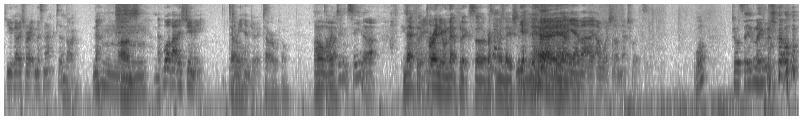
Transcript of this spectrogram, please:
Do you guys rate him as an actor? No, No. Um, What about as Jimmy? terrible, Jimi Hendrix. terrible film. oh, Anytime I like didn't see that. Netflix alright. perennial Netflix uh, Is that- recommendation. Yeah, yeah, yeah, yeah. But I, I watched it on Netflix. What? Do you want to say the name of the film?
